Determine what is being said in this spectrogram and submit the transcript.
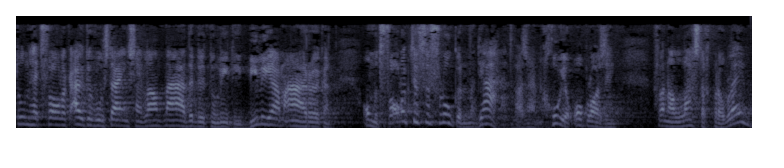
toen, het volk uit de woestijn zijn land naderde. Toen liet hij Biliam aanrukken om het volk te vervloeken. Want ja, dat was een goede oplossing van een lastig probleem.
